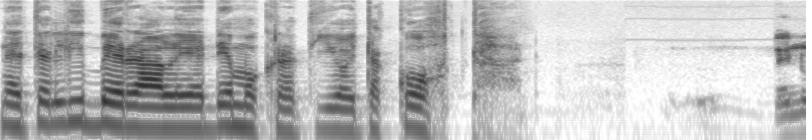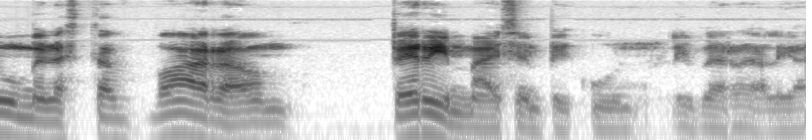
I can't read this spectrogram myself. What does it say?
näitä liberaaleja demokratioita kohtaan. Minun mielestä vaara on perimmäisempi kuin liberaalia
